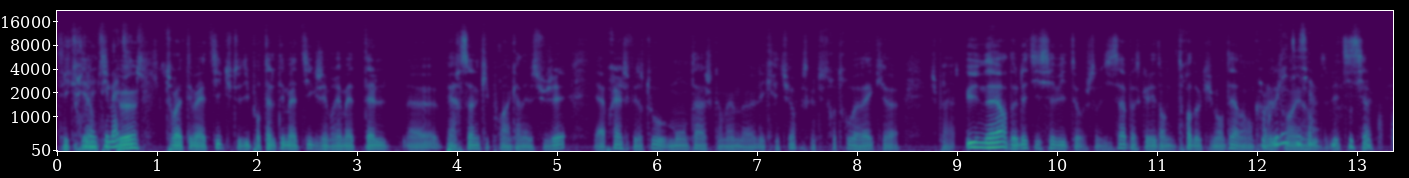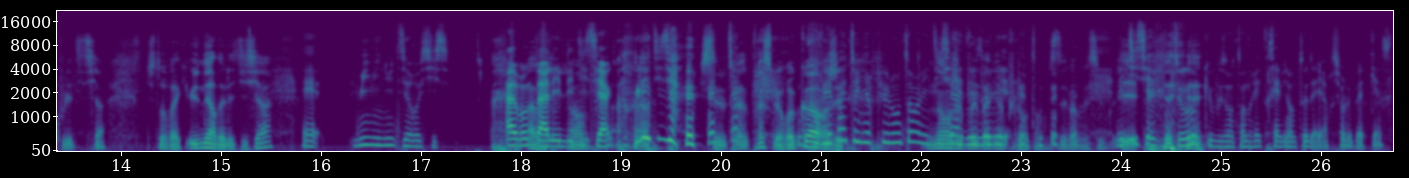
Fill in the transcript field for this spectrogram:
t'écris un petit peu sur la thématique. Tu te dis pour telle thématique j'aimerais mettre telle personne qui pourrait incarner le sujet. Et après je fais surtout au montage quand même l'écriture parce que tu te retrouves avec je sais pas une heure de Laetitia Vito. Je te dis ça parce qu'elle est dans les trois documentaires. Donc coucou Laetitia. Laetitia, coucou Laetitia. Tu te retrouves avec une heure de Laetitia. Et 8 minutes 06 avant de parler de Laetitia. Coucou Laetitia. c'est presque le record. Vous ne pouvez pas tenir plus longtemps, Laetitia. Non, je ne pouvais pas tenir plus longtemps. C'est pas possible. Laetitia Vito, que vous entendrez très bientôt d'ailleurs sur le podcast.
